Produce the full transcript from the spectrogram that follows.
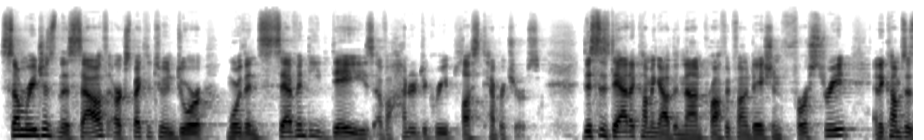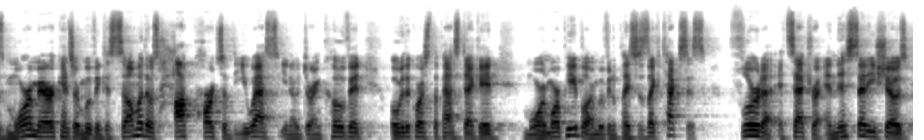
Some regions in the south are expected to endure more than 70 days of 100 degree plus temperatures. This is data coming out of the nonprofit foundation First Street, and it comes as more Americans are moving to some of those hot parts of the US, you know, during COVID, over the course of the past decade, more and more people are moving to places like Texas, Florida, etc. And this study shows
